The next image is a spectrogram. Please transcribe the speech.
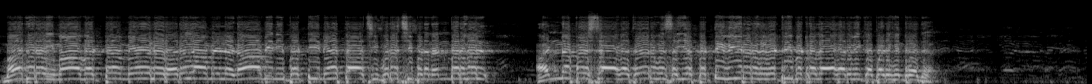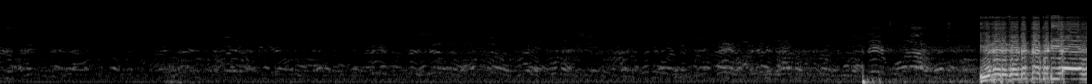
மதுரை மாவட்டம் மேலூர் அருகாமையில் நாவினிப்பட்டி நேதாஜி புரட்சிப்பட நண்பர்கள் அன்ன போஸ்டாக தேர்வு செய்யப்பட்டு வீரர்கள் வெற்றி பெற்றதாக அறிவிக்கப்படுகின்றது. இதற்கு அடுத்தபடியாக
